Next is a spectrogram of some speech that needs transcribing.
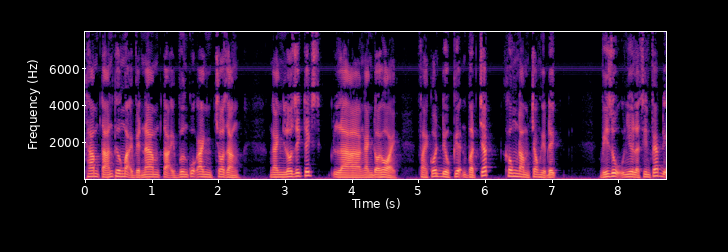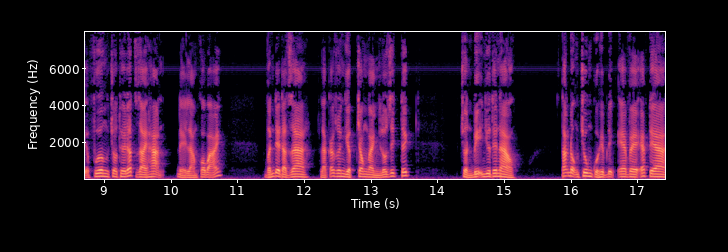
tham tán thương mại Việt Nam tại Vương quốc Anh cho rằng ngành logistics là ngành đòi hỏi phải có điều kiện vật chất không nằm trong hiệp định. Ví dụ như là xin phép địa phương cho thuê đất dài hạn để làm kho bãi. Vấn đề đặt ra là các doanh nghiệp trong ngành logistics chuẩn bị như thế nào? Tác động chung của hiệp định EVFTA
